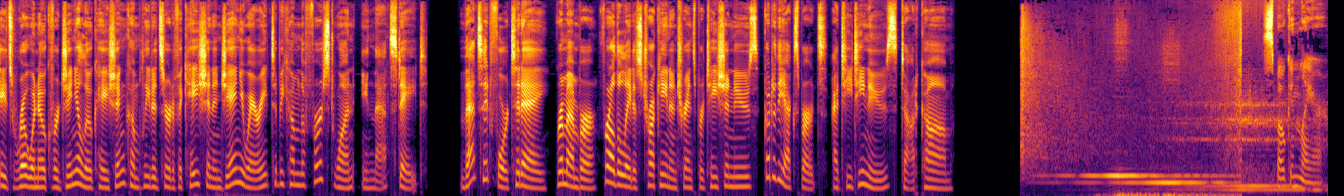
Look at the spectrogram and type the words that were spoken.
Its Roanoke, Virginia location completed certification in January to become the first one in that state. That's it for today. Remember, for all the latest trucking and transportation news, go to the experts at ttnews.com. Spoken Layer.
